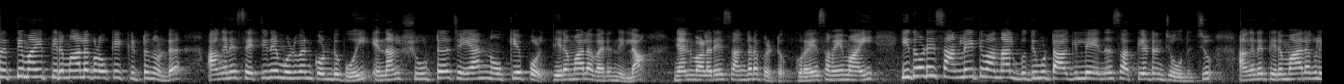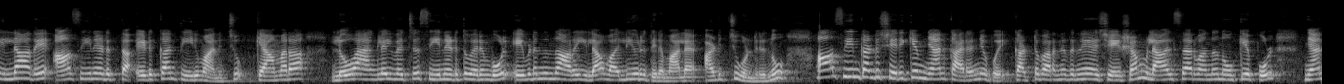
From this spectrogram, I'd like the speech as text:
കൃത്യമായി തിരമാലകളൊക്കെ കിട്ടുന്നുണ്ട്. അങ്ങനെ സെറ്റിനെ മുഴുവൻ കൊണ്ടുപോയി. എന്നാൽ ഷൂട്ട് ചെയ്യാൻ നോക്കിയപ്പോൾ തിരമാല വരുന്നില്ല. ഞാൻ വളരെ സങ്കടപ്പെട്ടു. കുറെ സമയമായി ഇതോടെ സൺലൈറ്റ് വന്നാൽ ബുദ്ധിമുട്ടാകില്ലേ എന്ന് സത്യേട്ടൻ ചോദിച്ചു. അങ്ങനെ തിരമാലകൾ ഇല്ലാതെ ആ സീൻ എടുത്ത എടുക്കാൻ തീരുമാനിച്ചു. ക്യാമറ ലോ ആംഗിളിൽ വെച്ച് സീൻ എടുത്തു വരുമ്പോൾ എവിടെ നിന്ന് അറിയില്ല. വലിയൊരു തിരമാല അടിച്ചുകൊണ്ടിരുന്നു. ആ സീൻ കണ്ട് ശരിക്കും ഞാൻ കരഞ്ഞുപോയി. കട്ട് പറഞ്ഞതിന് ശേഷം ലാൽ സാർ വന്ന് നോക്കിയപ്പോൾ ഞാൻ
